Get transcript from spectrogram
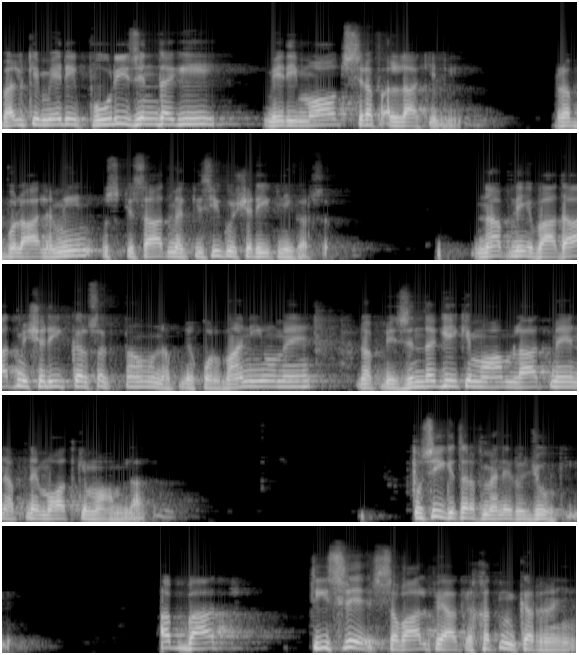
بلکہ میری پوری زندگی، میری موت صرف اللہ کے لیے۔ رب العالمین، اس کے ساتھ میں کسی کو شریک نہیں کر سکتا۔ نہ اپنی عبادات میں شریک کر سکتا ہوں، نہ اپنی قربانیوں میں، نہ اپنی زندگی کے معاملات میں، نہ اپنے موت کے معاملات میں۔ اسی کی طرف میں نے رجوع کیا۔ اب بات تیسرے سوال پہ آ کے ختم کر رہے ہیں۔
